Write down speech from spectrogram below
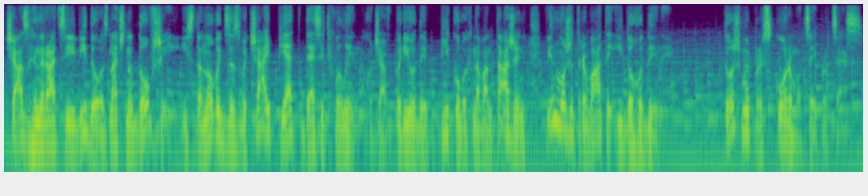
Час генерації відео значно довший і становить зазвичай 5-10 хвилин, хоча в періоди пікових навантажень він може тривати і до години. Тож ми прискоримо цей процес.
